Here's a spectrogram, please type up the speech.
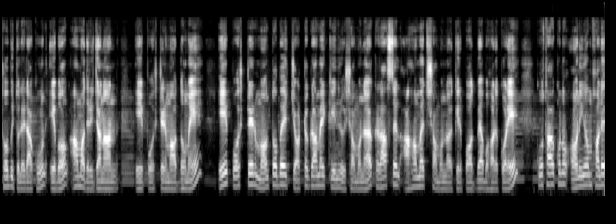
ছবি তুলে রাখুন এবং আমাদের জানান। এই পোস্টের মাধ্যমে এ পোস্টের মন্তব্যে চট্টগ্রামের কেন্দ্রীয় সমন্বয়ক রাসেল আহমেদ সমন্বয়কের পদ ব্যবহার করে কোথাও কোনো অনিয়ম হলে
